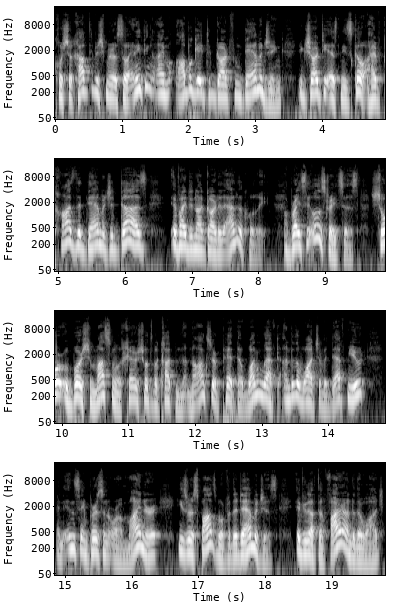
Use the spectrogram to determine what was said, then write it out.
So anything I'm obligated to guard from damaging, Yiksharti es I have caused the damage it does if I did not guard it adequately. A Abraisa illustrates this. Shor ubor shemasnu shot v'katan, an ox or pit that one left under the watch of a deaf mute, an insane person, or a minor, he's responsible for their damages. If you left a fire under the watch,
